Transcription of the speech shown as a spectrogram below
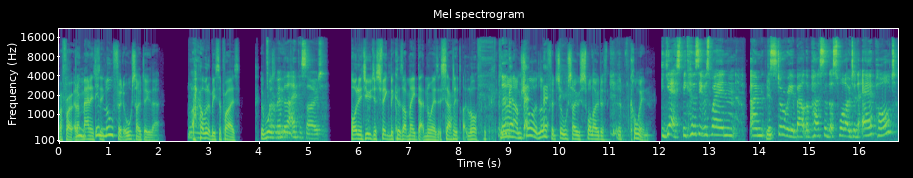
my throat, and Didn't, I managed didn't to. Lawford also do that? I wouldn't be surprised. It I remember that episode. Or did you just think because I made that noise, it sounded like Lawford? No, no, I'm sure Lawford's also swallowed a, a coin. Yes, because it was when um, the story about the person that swallowed an AirPod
